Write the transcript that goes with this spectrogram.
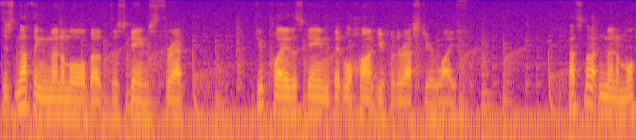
There's nothing minimal about this game's threat. If you play this game, it will haunt you for the rest of your life. That's not minimal.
